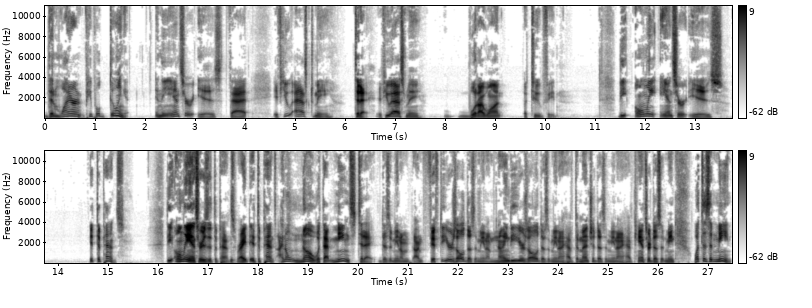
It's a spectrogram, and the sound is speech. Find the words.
then why aren't people doing it? And the answer is that if you asked me today, if you asked me, would I want a tube feed? The only answer is it depends. The only answer is it depends, right? It depends. I don't know what that means today. Does it mean I'm I'm 50 years old? Does it mean I'm 90 years old? Does it mean I have dementia? Does it mean I have cancer? Does it mean what does it mean?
